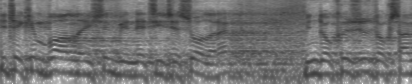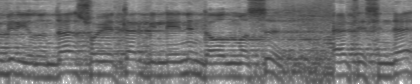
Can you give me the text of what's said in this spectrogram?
Nitekim bu anlayışın bir neticesi olarak 1991 yılında Sovyetler Birliği'nin dağılması ertesinde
